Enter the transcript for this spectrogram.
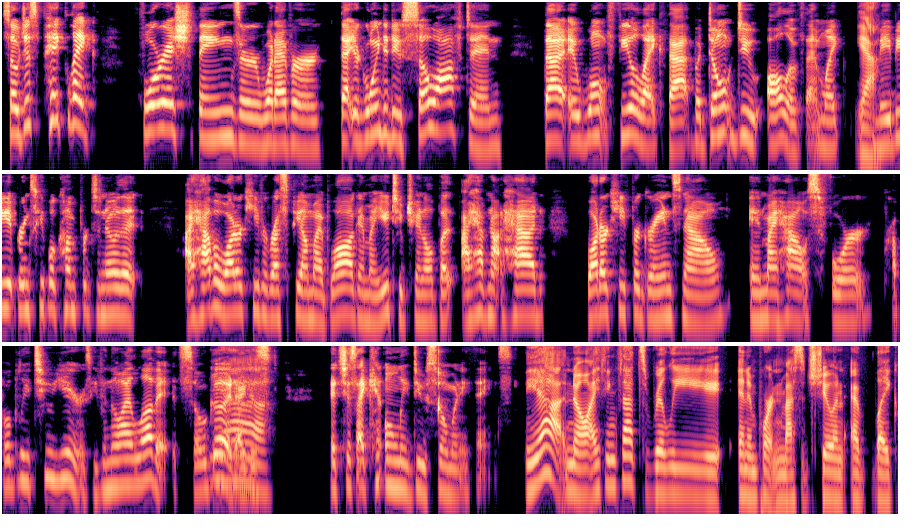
So just pick like four ish things or whatever that you're going to do so often that it won't feel like that. But don't do all of them. Like yeah maybe it brings people comfort to know that I have a water kefir recipe on my blog and my YouTube channel, but I have not had water kefir grains now in my house for probably two years, even though I love it. It's so good. I just, it's just, I can only do so many things. Yeah, no, I think that's really an important message too. And uh, like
